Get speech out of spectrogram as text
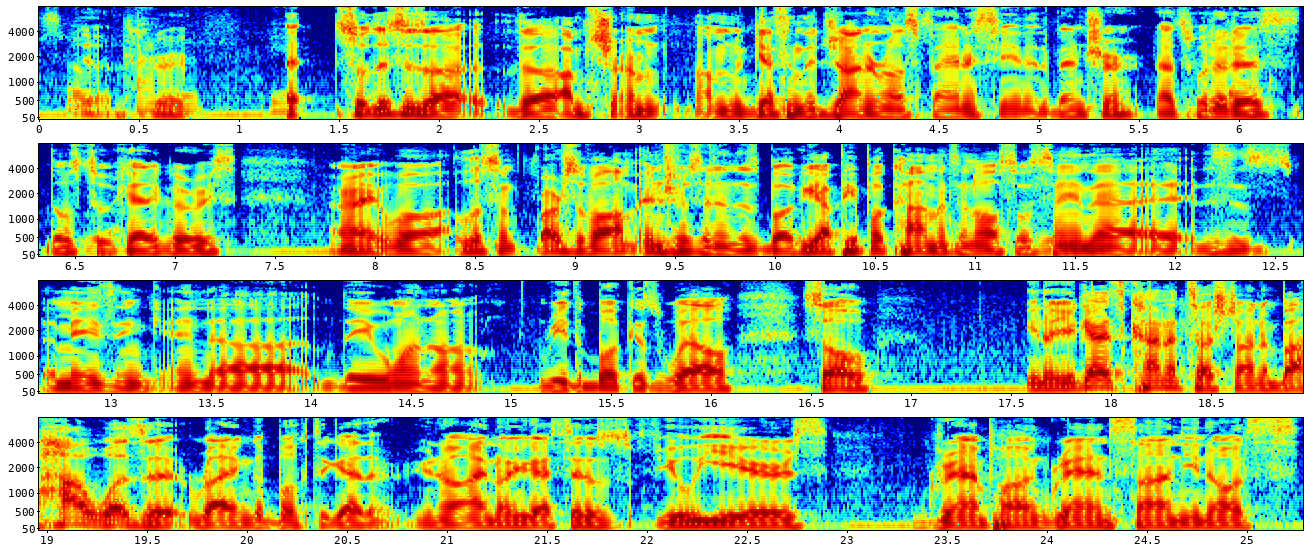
so Yeah, that's kind great. of. Yeah. Uh, So this is a the I'm sure I'm I'm guessing the genre is fantasy and adventure. That's what it Yeah. is. Those two Yeah. categories. All right. Well, listen. First of all, I'm interested in this book. You got people commenting also saying that uh, this is amazing and uh, they want to read the book as well. So, you know, you guys kind of touched on it, but how was it writing a book together? You know, I know you guys said it was a few years, grandpa and grandson. You know, it's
